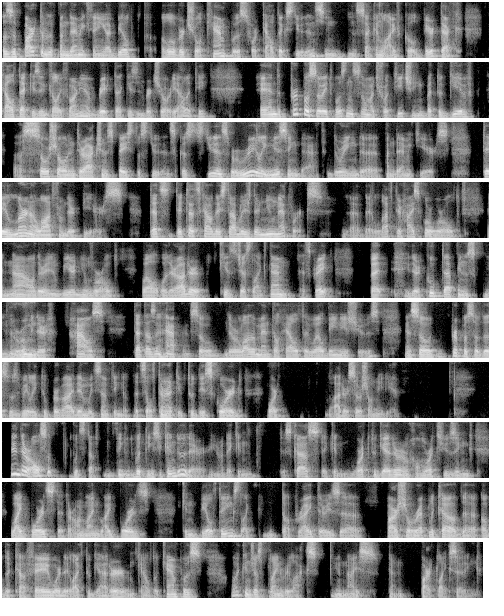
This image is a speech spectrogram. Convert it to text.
as a part of the pandemic thing, I built a little virtual campus for Caltech students in, in Second Life called VirTech. Caltech is in California, VirTech is in virtual reality. And the purpose of it wasn't so much for teaching, but to give a social interaction space to students, because students were really missing that during the pandemic years. They learn a lot from their peers. That's, that's how they establish their new networks. Uh, they left their high school world and now they're in a weird new world. Well, well, there are other kids just like them. That's great. But they're cooped up in, in a room in their house. That doesn't happen. So there are a lot of mental health and well-being issues. And so the purpose of this was really to provide them with something that's alternative to Discord or other social media. And there are also good stuff, good things you can do there. You know, they can discuss. They can work together on homeworks using whiteboards that are online whiteboards, can build things like top right, there is a partial replica of the of the cafe where they like to gather on Caltech campus, or I can just plain relax in nice kind of park-like setting.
